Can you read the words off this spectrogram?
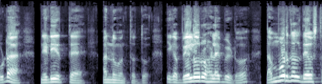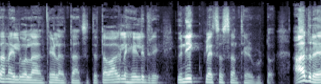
ಕೂಡ ನಡೆಯುತ್ತೆ ಅನ್ನುವಂಥದ್ದು. ಈಗ ಬೇಲೂರು ಹಳೆಬೀಡು ನಮ್ಮೂರಿನಲ್ಲಿ ದೇವಸ್ಥಾನ ಇಲ್ವಲ್ಲ ಅಂತ ಹೇಳಿ ಅಂತ ಅನ್ಸುತ್ತೆ. ತಾವಾಗಲೇ ಹೇಳಿದ್ರಿ ಯುನೀಕ್ ಪ್ಲೇಸಸ್ ಅಂತ ಹೇಳ್ಬಿಟ್ಟು. ಆದರೆ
